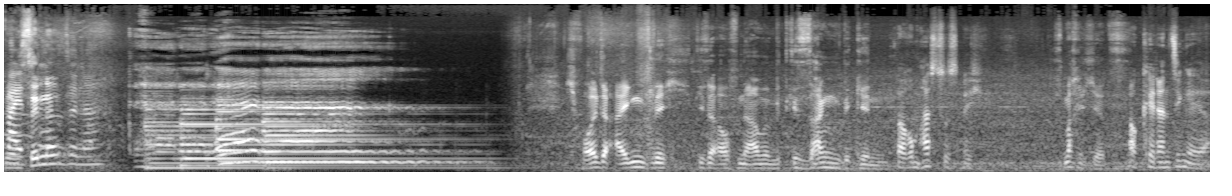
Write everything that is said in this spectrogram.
In dem Sinne, Sinne. ich wollte eigentlich diese Aufnahme mit Gesang beginnen. Warum hast du es nicht? Das mache ich jetzt. Okay, dann singe ja.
